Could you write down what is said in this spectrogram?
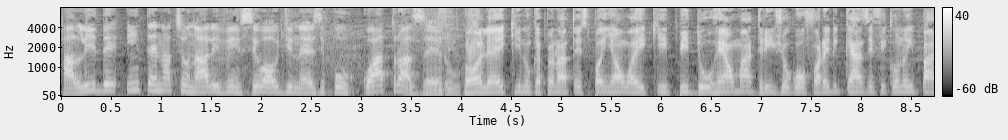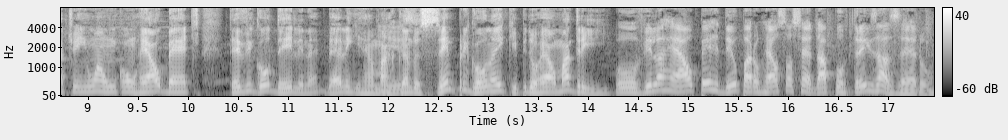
A líder internacional venceu a Udinese por 4 a 0. Olha aqui no campeonato espanhol, a equipe do Real Madrid jogou fora de casa e ficou no empate em 1 a 1 com o Real Betis. Teve gol dele, né? Bellingham marcando sempre gol na equipe do Real Madrid. O Vila Real perdeu para o Real Sociedad por 3 a 0.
